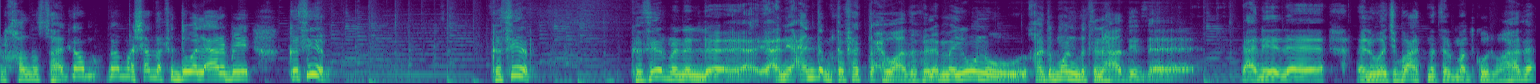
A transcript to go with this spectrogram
نخلصها. اليوم ما شاء الله في الدول العربية كثير كثير. كثير من يعني عندهم تفتح وهذا فلما يجون يقدمون مثل هذه يعني ال- الوجبات مثل ما تقول وهذا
